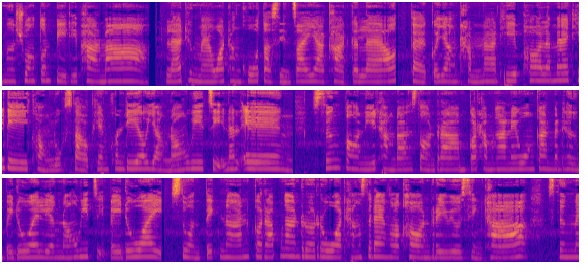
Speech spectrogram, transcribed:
เมื่อช่วงต้นปีที่ผ่านมา และถึงแม้ว่าทั้งคู่ตัดสินใจยาขาดกันแล้ว แต่ก็ยังทำหน้าที่พ่อและแม่ที่ดีของลูกสาวเพียงคนเดียวอย่างน้องวีจินั่นเอง ซึ่งตอนนี้ทางด้านสอนรามก็ทำงานในวงการบันเทิงไปด้วยเลี้ยงน้องวีจิไปด้วยส่วนติ๊กนั้นก็รับงานรัวๆ ทั้งแสดงละครรีวิวสินค้า ซึ่งใน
